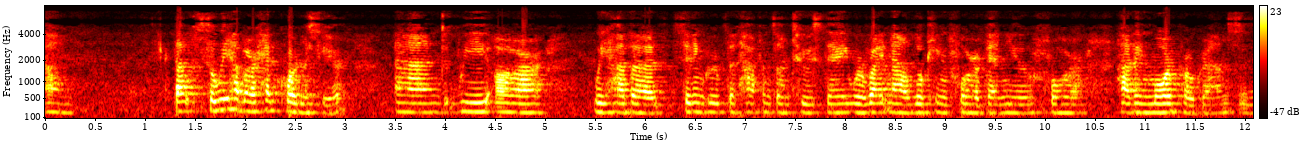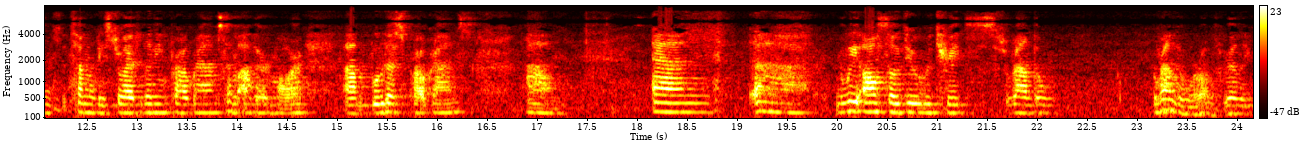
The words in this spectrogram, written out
Um, that, so we have our headquarters here, and we are we have a sitting group that happens on Tuesday. We're right now looking for a venue for having more programs, some of these Joy of Living programs, some other more um, Buddhist programs. Um, and uh, we also do retreats around the around the world, really.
